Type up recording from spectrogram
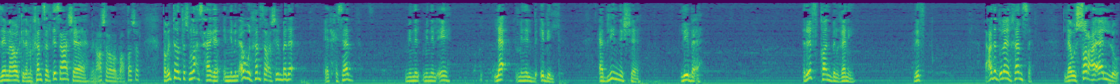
زي ما أقول كده من خمسة لتسعة شاة من عشرة لاربعتاشر طب أنت ما أنتش ملاحظ حاجة؟ إن من أول خمسة وعشرين بدأ الحساب من ال من الايه لأ من الابل قبليه من الشاة. ليه بقى؟ رفقا بالغني. رفق. عدد قليل خمسة. لو الشرع قال له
